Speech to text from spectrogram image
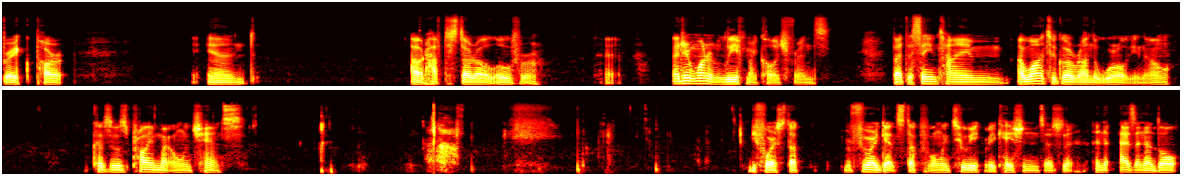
break apart, and I would have to start all over. I didn't want to leave my college friends, but at the same time, I wanted to go around the world, you know, because it was probably my only chance. Before I stuck, before I get stuck with only two week vacations as an as an adult.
